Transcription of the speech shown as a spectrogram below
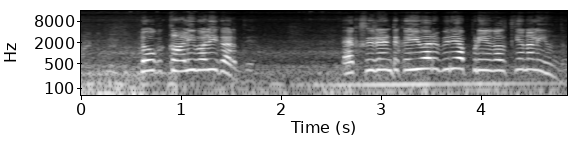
ਰਾਈਟ ਤੇ ਲੋਕ ਕਾਲੀ ਵਾਲੀ ਕਰਦੇ ਆ। ਐਕਸੀਡੈਂਟ ਕਈ ਵਾਰ ਵੀਰੇ ਆਪਣੀਆਂ ਗਲਤੀਆਂ ਨਾਲ ਹੀ ਹੁੰਦਾ।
